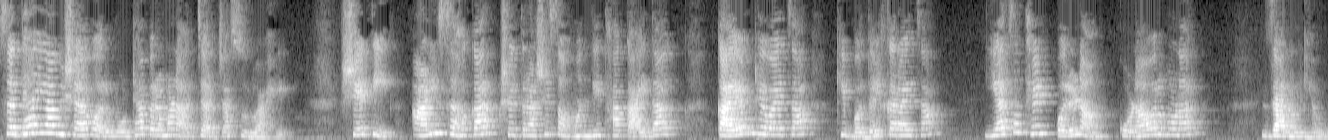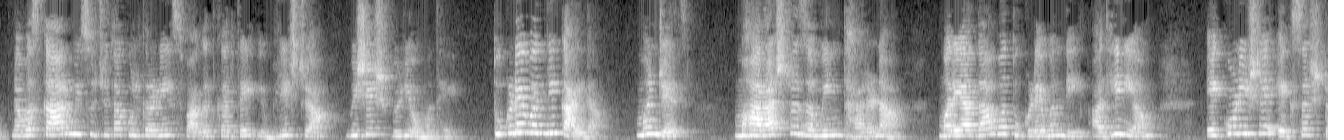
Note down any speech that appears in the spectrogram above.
सध्या या विषयावर मोठ्या प्रमाणात चर्चा सुरू आहे. शेती आणि सहकार क्षेत्राशी संबंधित हा कायदा कायम ठेवायचा की बदल करायचा? याचा थेट परिणाम कोणावर होणार? जाणून घेऊ. नमस्कार मी सुचिता कुलकर्णी. स्वागत करते इब्लिशच्या विशेष व्हिडिओमध्ये. तुकडेबंदी कायदा म्हणजेच महाराष्ट्र जमीन धारणा मर्यादा व तुकडेबंदी अधिनियम एकोणीसशे एकसष्ट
